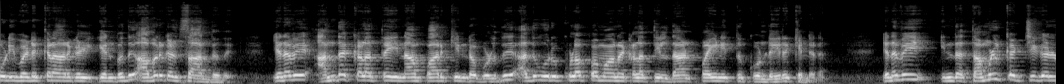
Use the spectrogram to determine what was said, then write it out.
முடிவெடுக்கிறார்கள் என்பது அவர்கள் சார்ந்தது. எனவே அந்த களத்தை நாம் பார்க்கின்ற பொழுது அது ஒரு குழப்பமான களத்தில் தான் பயணித்து கொண்டு இருக்கின்றன. எனவே இந்த தமிழ் கட்சிகள்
